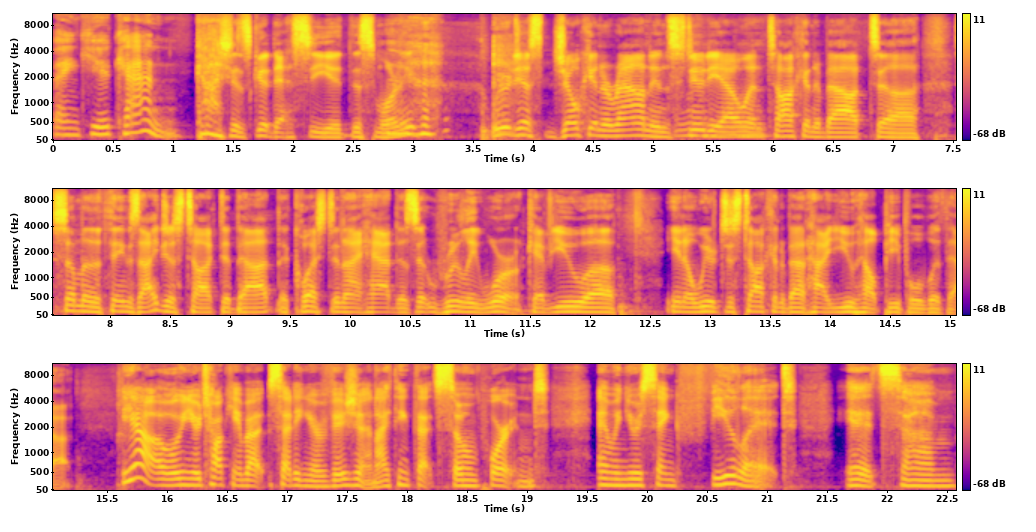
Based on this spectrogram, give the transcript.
Thank you, Ken. Gosh, it's good to see you this morning. we were just joking around in studio and talking about uh, some of the things I just talked about. The question I had: Does it really work? Have you? Uh, you know, we were just talking about how you help people with that. Yeah, when you're talking about setting your vision, I think that's so important. And when you were saying feel it, it's um,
